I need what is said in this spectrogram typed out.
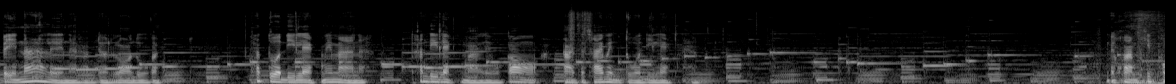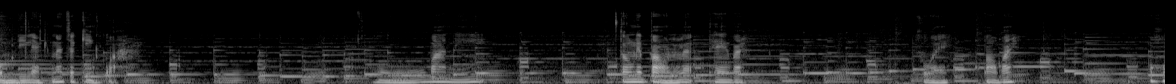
เปน่าเลยนะครับ เดี๋ยวรอดูก่อน ถ้าตัวดีแลกไม่มานะ ถ้าดีแลกมาเร็วก็อาจจะใช้เป็นตัวดีแลกนะครับ ในความคิดผมดีแลกน่าจะเก่งกว่า โอ้โหบ้านนี้ ต้องในเป่าแล้วแหละ แทงไป สวย เป่าไป โอ้โห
